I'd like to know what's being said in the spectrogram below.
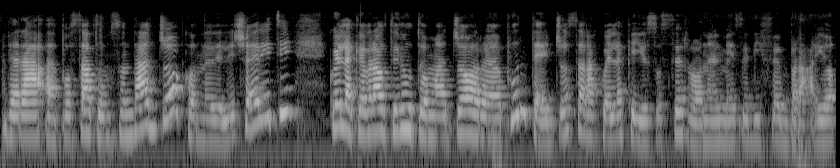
Verrà eh, postato un sondaggio con delle charity, quella che avrà ottenuto maggior punteggio sarà quella che io sosterrò nel mese di febbraio,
